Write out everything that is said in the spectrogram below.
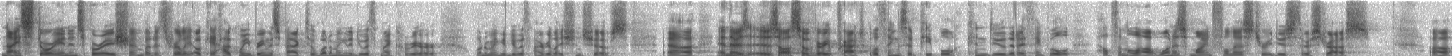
nice story and inspiration, but it's really, okay, how can we bring this back to what am I going to do with my career? What am I going to do with my relationships? Uh, and there's, there's also very practical things that people can do that I think will help them a lot. One is mindfulness to reduce their stress. Uh,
